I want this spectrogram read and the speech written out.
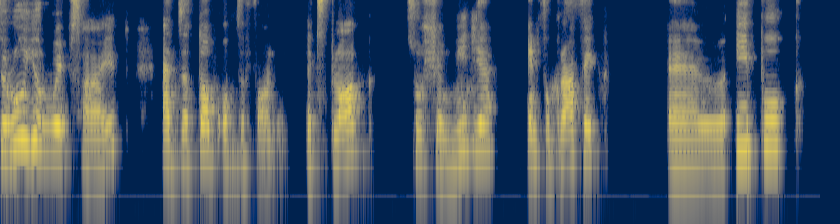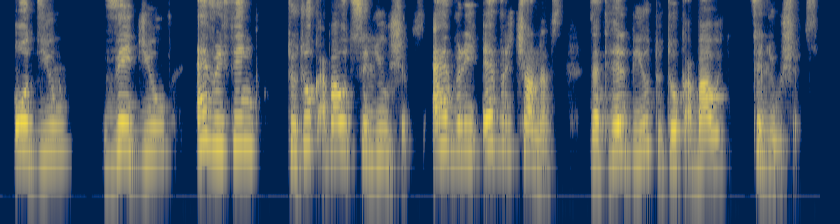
through your website at the top of the funnel. It's blog, social media, infographic, uh, ebook, audio, video, everything to talk about solutions, every, every channels that help you to talk about solutions.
